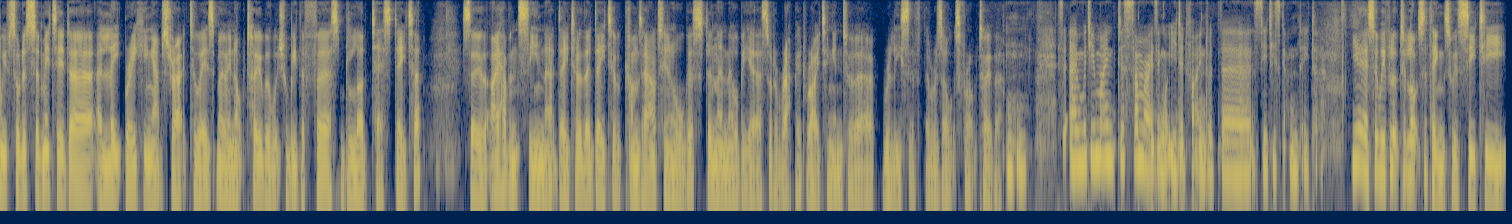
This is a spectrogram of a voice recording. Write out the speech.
we've sort of submitted a, a late breaking abstract to ESMO in October, which will be the first blood test data. So I haven't seen that data. The data comes out in August, and then there'll be a sort of rapid writing into a release of the results for October. Mm-hmm. So, um, would you mind just summarising what you did find with the CT scan data? Yeah, so we've looked at lots of things with CT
